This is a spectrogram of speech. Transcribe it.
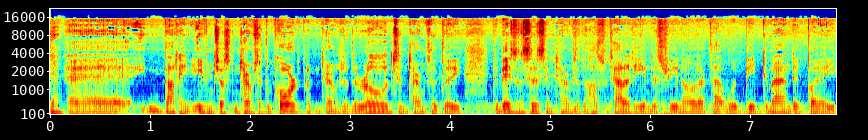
Yeah. Uh, not in, even just in terms of the port, but in terms of the roads, in terms of the, the businesses, in terms of the hospitality industry, and all that. That would be demanded by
